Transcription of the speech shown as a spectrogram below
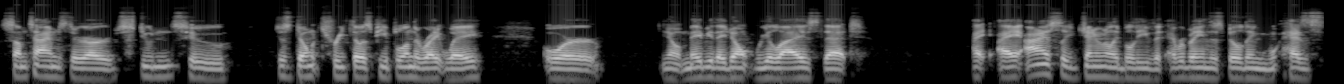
sometimes there are students who just don't treat those people in the right way, or you know, maybe they don't realize that. I, I honestly genuinely believe that everybody in this building has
